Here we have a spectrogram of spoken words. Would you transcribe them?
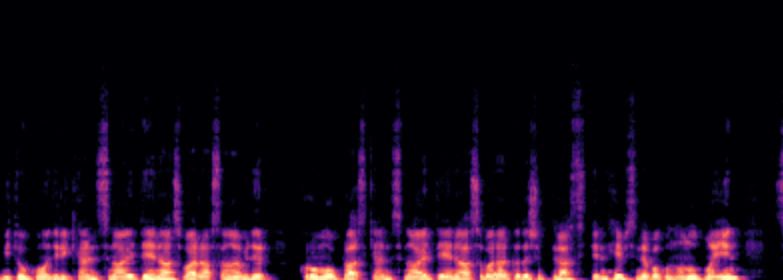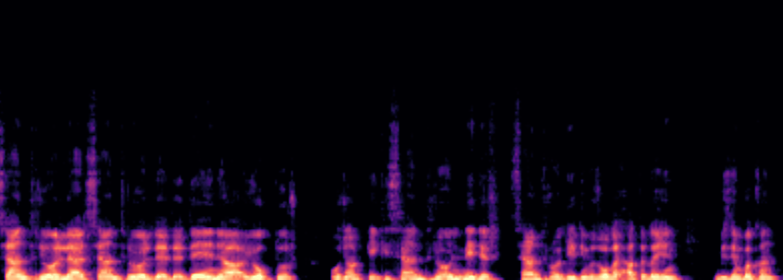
Mitokondri kendisine ait DNA'sı var rastlanabilir. Kromoplast kendisine ait DNA'sı var arkadaşım. Plastiklerin hepsine bakın unutmayın. Sentrioller, sentriolde de DNA yoktur. Hocam peki sentriol nedir? Sentriol dediğimiz olay hatırlayın. Bizim bakın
